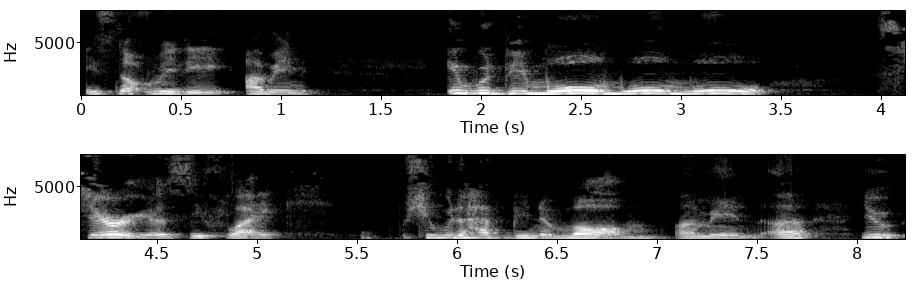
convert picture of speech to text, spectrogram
it's not really, I mean, it would be more, more, more serious if like she would have been a mom. I mean, uh, you,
